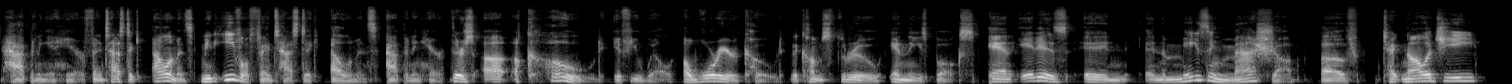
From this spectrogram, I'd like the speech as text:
happening in here. Fantastic elements, medieval fantastic elements happening here. There's a, a, code, if you will, a warrior code that comes through in these books. And it is an, an amazing mashup of technology,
